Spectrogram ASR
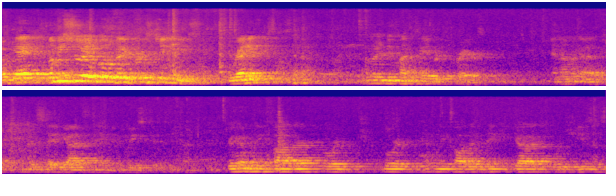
Okay? Let me show you a little bit of Christianese. You ready? I'm going to do my favorite prayer. And I'm going to, I'm going to say God's name at least 50 times. Dear Heavenly Father, Lord, Lord, Heavenly Father, thank you, God, for Jesus,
